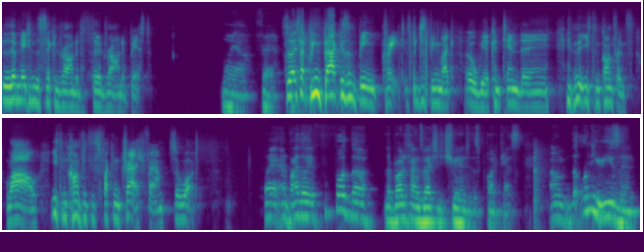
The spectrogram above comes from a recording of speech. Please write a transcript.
eliminating the second round or the third round at best. Oh yeah, fair. So it's like being back isn't being great. It's just being like, oh, we're a contender in the Eastern Conference. Wow, Eastern Conference is fucking trash, fam. So what? Wait, and by the way, for the LeBron fans who actually tune into this podcast, um, the only reason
